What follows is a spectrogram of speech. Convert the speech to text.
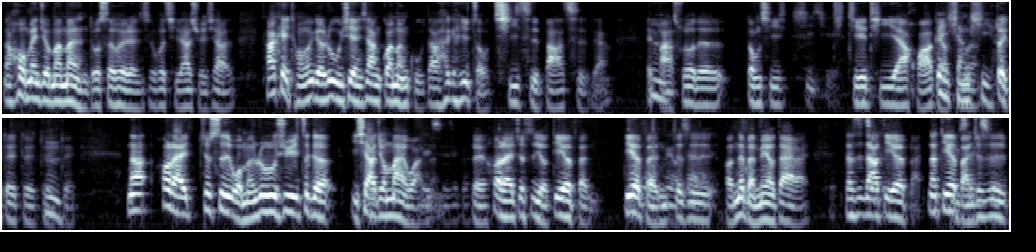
那后面就慢慢很多社会人士或其他学校，他可以同一个路线，像关门古道，他可以去走七次、八次这样，把所有的东西细节，阶梯啊、滑表更详细对对对对嗯对。那后来就是我们陆陆续续这个一下就卖完了，对。后来就是有第二本，第二本就是哦那本没有带来，但是到第二版，那第二版就是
